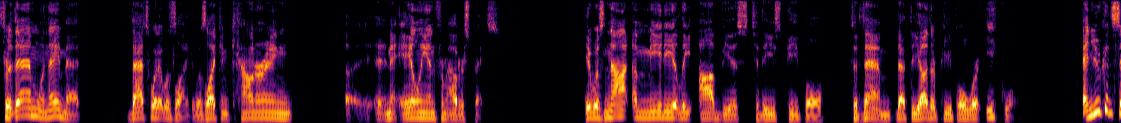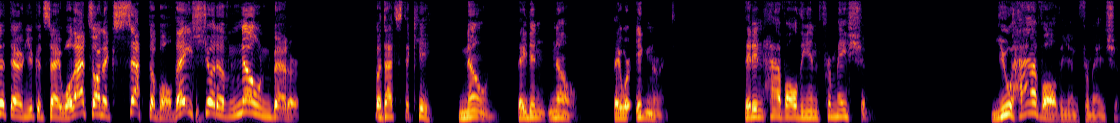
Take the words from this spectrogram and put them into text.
for them, when they met, that's what it was like. It was like encountering uh, an alien from outer space it was not immediately obvious to these people, to them, that the other people were equal. And you could sit there and you could say, well, that's unacceptable. They should have known better. But that's the key known. They didn't know. They were ignorant. They didn't have all the information. You have all the information.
